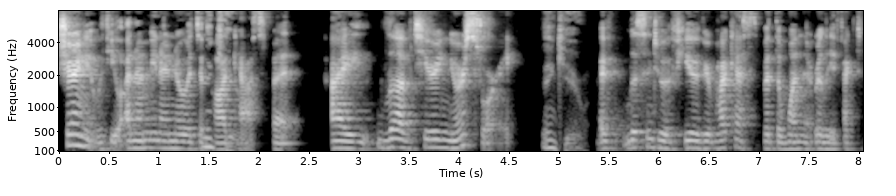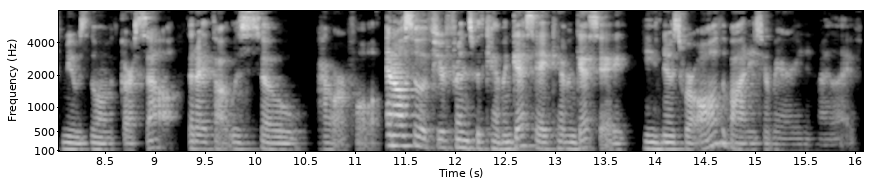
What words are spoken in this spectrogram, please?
sharing it with you. And I mean, I know it's a Thank you. podcast, but I loved hearing your story. Thank you. I've listened to a few of your podcasts, but the one that really affected me was the one with Garcelle that I thought was so powerful. And also, if you're friends with Kevin Gesse, Kevin Gesse, he knows where all the bodies are buried in my life.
